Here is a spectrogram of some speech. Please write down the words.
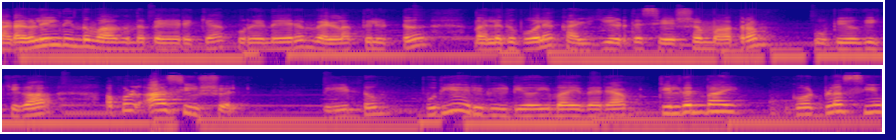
കടകളിൽ നിന്ന് വാങ്ങുന്ന പേരയ്ക്ക കുറേ നേരം വെള്ളത്തിലിട്ട് നല്ലതുപോലെ കഴുകിയെടുത്ത ശേഷം മാത്രം ഉപയോഗിക്കുക. അപ്പോൾ ആസ് യൂഷ്വൽ വീണ്ടും പുതിയൊരു വീഡിയോയുമായി വരാം. Till then bye God bless you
